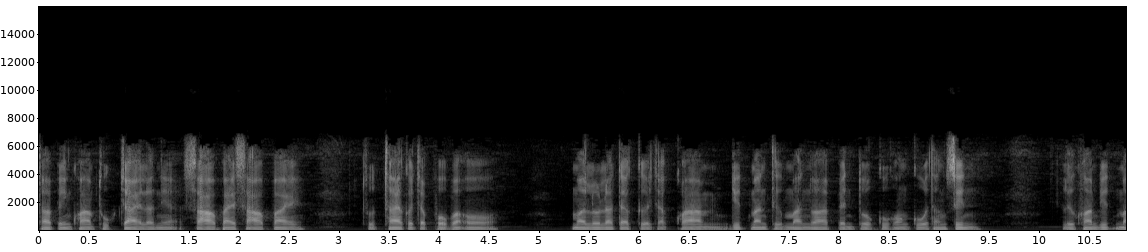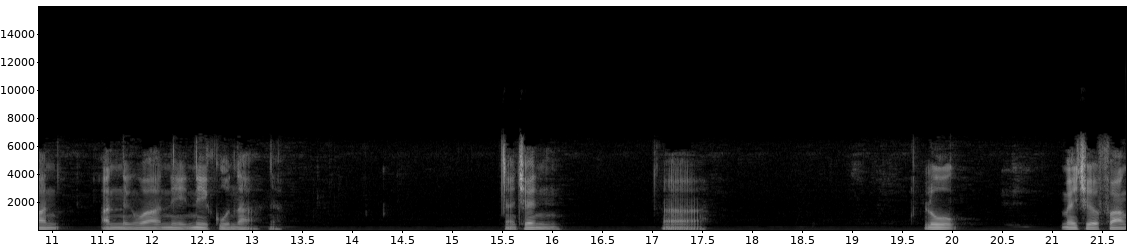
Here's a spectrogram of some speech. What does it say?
ถ้าเป็นความทุกข์ใจแล้วเนี่ย สาวไปสาวไป สุดท้ายก็จะพบว่าโอ้มารู้แล้วแต่เกิดจากความยึดมั่นถือมั่นว่าเป็นตัวกูของกูทั้งสิ้น หรือความยึดมั่นอันหนึ่งว่านี่นี่กูนะนะเช่นลูกไม่เชื่อฟัง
